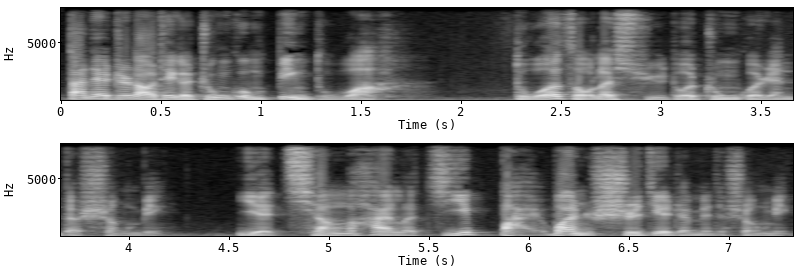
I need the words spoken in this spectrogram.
大家知道这个中共病毒啊，夺走了许多中国人的生命，也戕害了几百万世界人民的生命。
